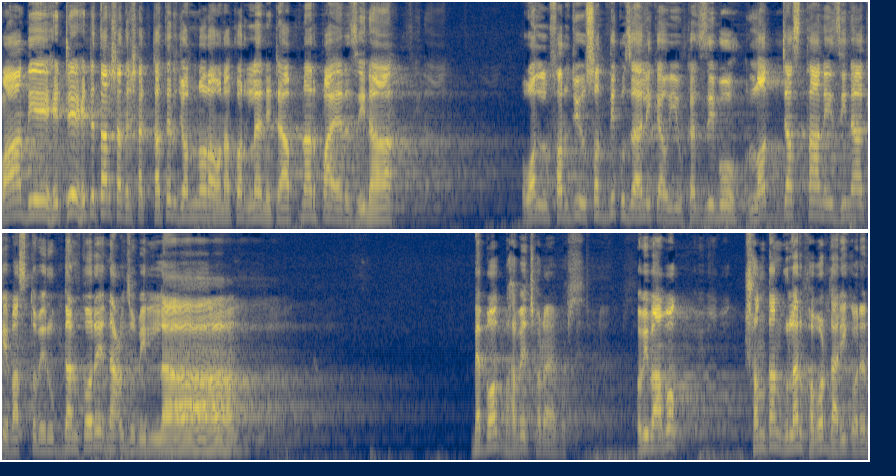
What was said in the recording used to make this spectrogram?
পা দিয়ে হেঁটে হেঁটে তার সাথে সাক্ষাতের জন্য রওনা করলেন, এটা আপনার পায়ের জিনা। ওয়াল ফরজি সদ্দিকু এই জিনাকে বাস্তবে রূপদান করে ব্যাপকভাবে ছড়ায় পড়ছে। অভিভাবক সন্তানগুলার খবরদারি করেন।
